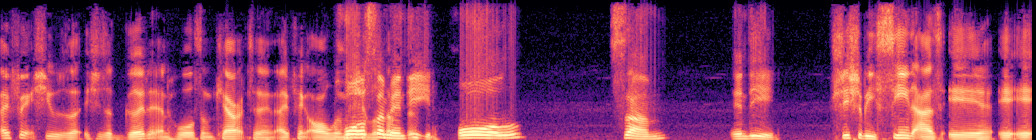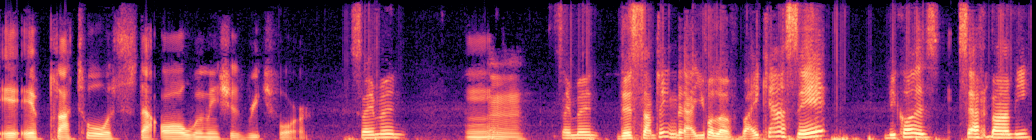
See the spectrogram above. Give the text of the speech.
I think she was a she's a good and wholesome character, and I think all women should Wholesome look up to- indeed, wholesome indeed. She should be seen as a a, a, a- a plateau that all women should reach for. Simon, Mm. Mm. Simon, there's something that you full of, but I can't say it because Seth by me.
